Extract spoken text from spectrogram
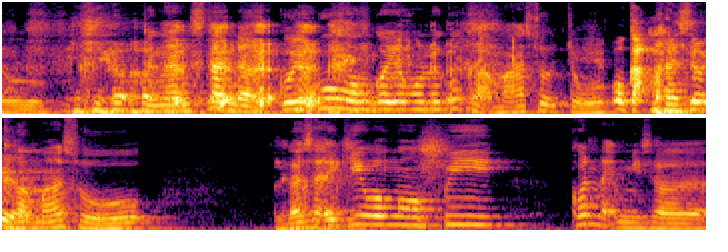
Yo. Dengan standarku iku wong kaya ngono iku gak masuk, Cuk. Oh, gak masuk ya. gak masuk. Lah saiki wong ngopi, kon nek misal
